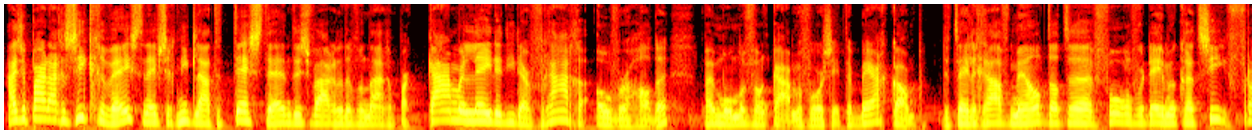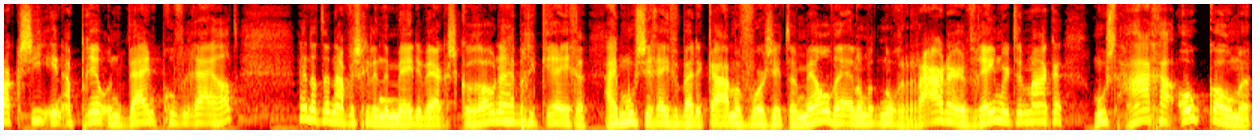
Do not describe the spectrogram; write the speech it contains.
Hij is een paar dagen ziek geweest en heeft zich niet laten testen. En dus waren er vandaag een paar Kamerleden die daar vragen over hadden. Bij monden van Kamervoorzitter Bergkamp. De Telegraaf meldt dat de Forum voor Democratie fractie in april een wijnproeverij had. En dat na verschillende medewerkers corona hebben gekregen. Hij moest zich even bij de Kamervoorzitter melden. En om het nog raarder en vreemder te maken, moest Haga ook komen.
